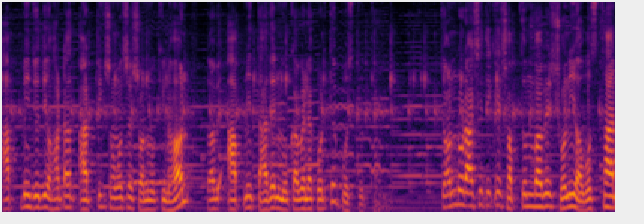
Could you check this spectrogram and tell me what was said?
আপনি যদি হঠাৎ আর্থিক সমস্যার সম্মুখীন হন, তবে আপনি তাদের মোকাবেলা করতে প্রস্তুত থাকুন। চন্দ্র রাশি থেকে সপ্তমভাবে শনি অবস্থান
